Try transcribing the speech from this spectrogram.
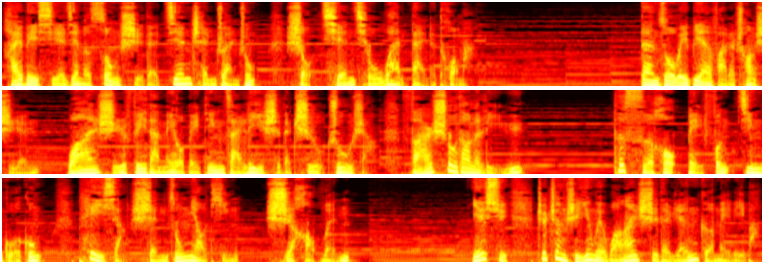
还被写进了《宋史》的奸臣传中，受千秋万代的唾骂。但作为变法的创始人。王安石非但没有被钉在历史的耻辱柱上，反而受到了礼遇。他死后被封金国公，配享神宗庙庭，谥号文。也许这正是因为王安石的人格魅力吧。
